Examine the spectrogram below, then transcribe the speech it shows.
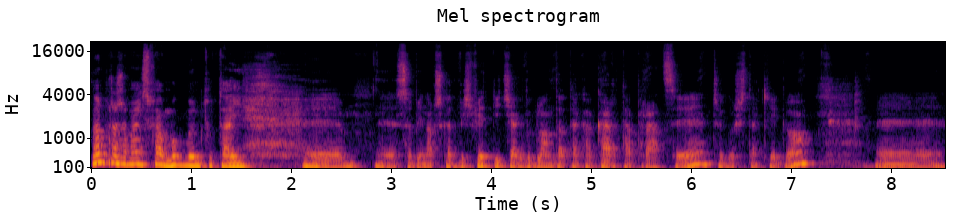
No proszę Państwa, mógłbym tutaj e, sobie na przykład wyświetlić jak wygląda taka karta pracy, czegoś takiego. E,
